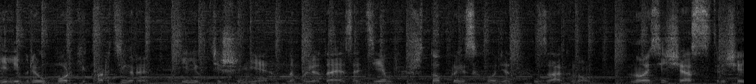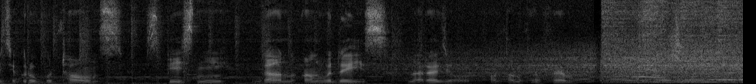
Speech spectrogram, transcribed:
или при уборке квартиры, или в тишине, наблюдая за тем, что происходит за окном. Ну а сейчас встречайте группу Tones с песней Gun on the Days на радио Фонтанка FM. Thank you.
